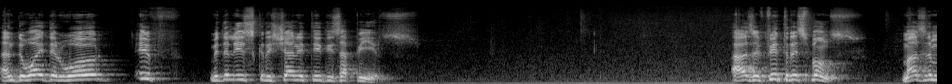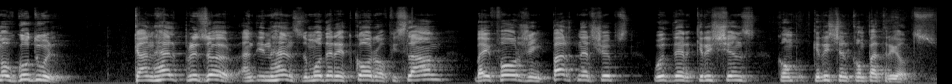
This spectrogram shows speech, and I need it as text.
and the wider world if Middle East Christianity disappears? As a fit response, Muslim of goodwill can help preserve and enhance the moderate core of Islam by forging partnerships with their Christians, Christian compatriots.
